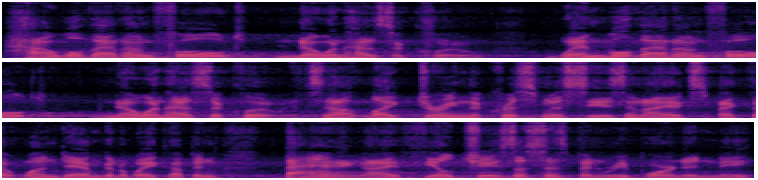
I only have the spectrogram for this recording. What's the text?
How will that unfold? No one has a clue. When will that unfold? No one has a clue. It's not like during the Christmas season, I expect that one day I'm going to wake up and bang, I feel Jesus has been reborn in me.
